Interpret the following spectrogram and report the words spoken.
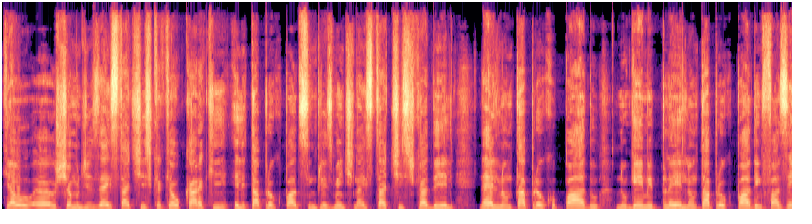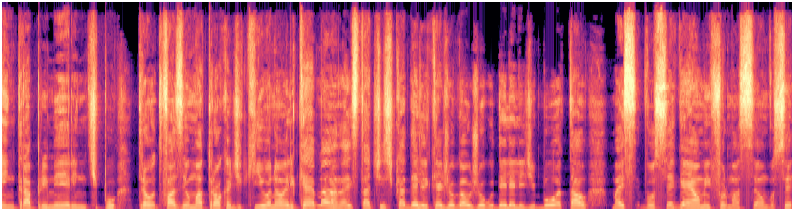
que é o, é, eu chamo de Zé Estatística, que é o cara que ele tá preocupado simplesmente na estatística dele, né? Ele não tá preocupado no gameplay, ele não tá preocupado em fazer entrar primeiro, em tipo fazer uma troca de kill, não, ele quer, mano, a estatística dele, ele quer jogar o jogo dele ali de boa, tal, mas você ganhar uma informação, você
